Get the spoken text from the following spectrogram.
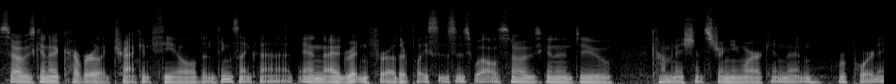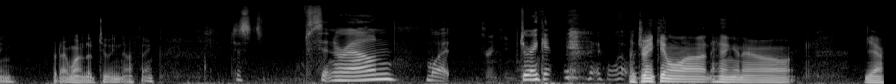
so I was going to cover like track and field and things like that. And I had written for other places as well. So I was going to do a combination of stringing work and then reporting. But I wound up doing nothing. Just sitting around, what? Drinking. Drinking. drinking a lot, hanging out. Yeah.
